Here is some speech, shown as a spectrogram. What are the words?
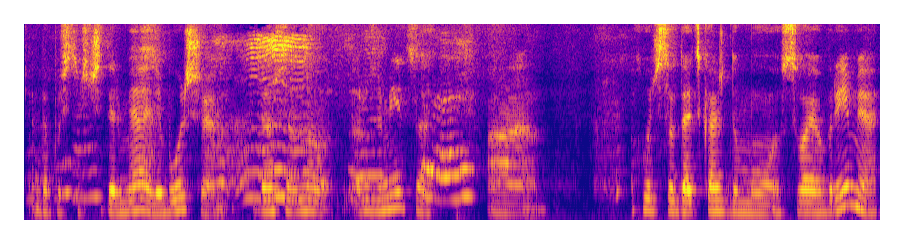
допустим, с четырьмя или больше, потому что, ну, разумеется, а, хочется дать каждому свое время,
